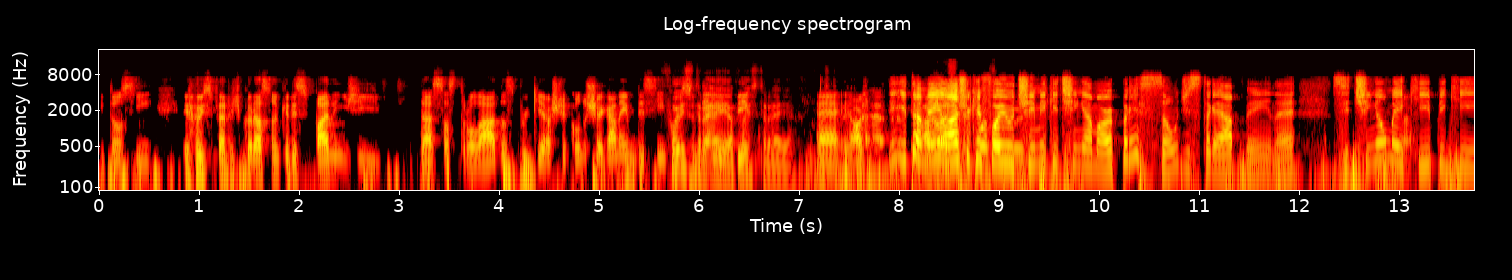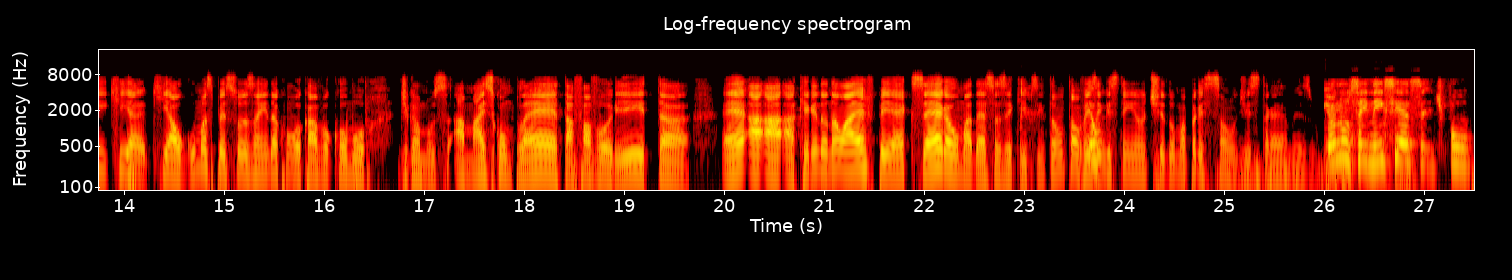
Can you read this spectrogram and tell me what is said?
Então, assim, eu espero de coração que eles parem de dessas trolladas, porque eu acho que quando chegar na MD5. Foi estreia, foi bem- estreia. foi É, estreia. eu acho, E, e também eu eu acho que foi o time que tinha a maior pressão de estrear bem, né? Se tinha uma equipe que, que, que algumas pessoas ainda colocavam como, digamos, a mais completa, a favorita, é a, a- a- querendo ou não, a FPX era uma dessas equipes. Então talvez Eu- eles tenham tido uma pressão de estreia mesmo. Eu não sei nem se é, tipo,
